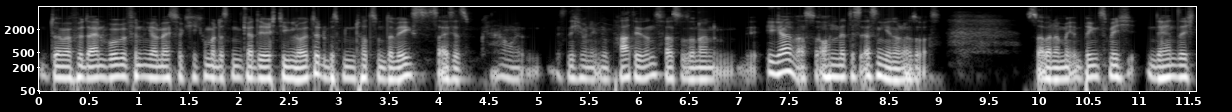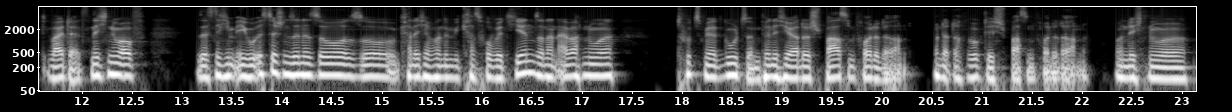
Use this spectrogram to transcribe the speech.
du immer für dein Wohlbefinden gerade merkst, okay, guck mal, das sind gerade die richtigen Leute, du bist mit denen trotzdem unterwegs, sei es jetzt, keine Ahnung, ist nicht unbedingt eine Party, sonst was, sondern egal was, auch ein nettes Essen gehen oder sowas. So, aber dann bringt es mich in der Hinsicht weiter. Jetzt nicht nur auf, das ist nicht im egoistischen Sinne so, so kann ich davon irgendwie krass profitieren, sondern einfach nur, tut es mir halt gut, so empfinde ich gerade Spaß und Freude daran. Und hat auch wirklich Spaß und Freude daran. Und nicht nur,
